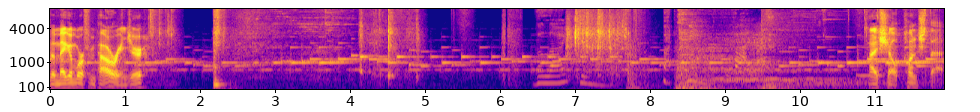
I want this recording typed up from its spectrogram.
have a Megamorph and Power Ranger. The light dims, but we fight. I shall punch that.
